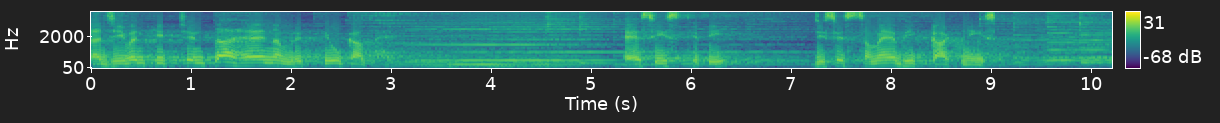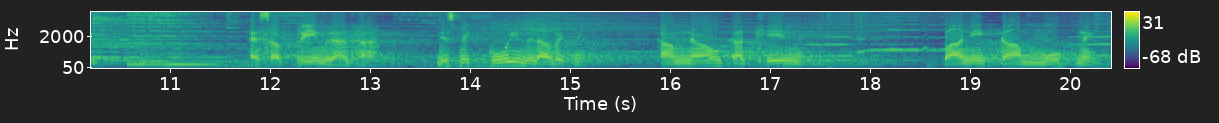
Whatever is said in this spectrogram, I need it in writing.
न जीवन की चिंता है, न मृत्यु का भय। ऐसी स्थिति जिसे समय भी काट नहीं सकता। ऐसा प्रेम राधा, जिसमें कोई मिलावट नहीं, कामनाओं का खेल नहीं, पाने का मोह नहीं।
